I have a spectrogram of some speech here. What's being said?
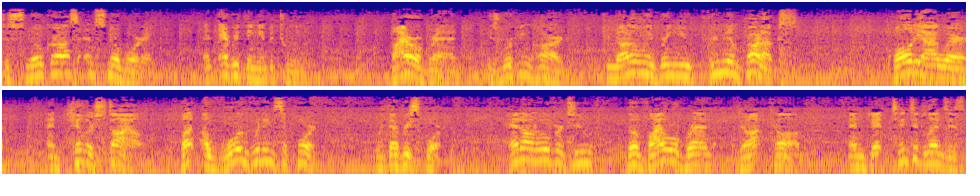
to snowcross and snowboarding, and everything in between. Viral Brand is working hard to not only bring you premium products, quality eyewear, and killer style, but award-winning support with every sport. Head on over to theviralbrand.com and get tinted lenses,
